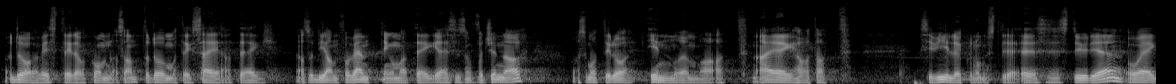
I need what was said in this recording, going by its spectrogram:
Og Da visste jeg det kom det, sant? og da måtte jeg si at jeg altså de har en forventning om at jeg reiser som forkynner, og så måtte jeg da innrømme at nei, jeg har tatt siviløkonomstudiet, og jeg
